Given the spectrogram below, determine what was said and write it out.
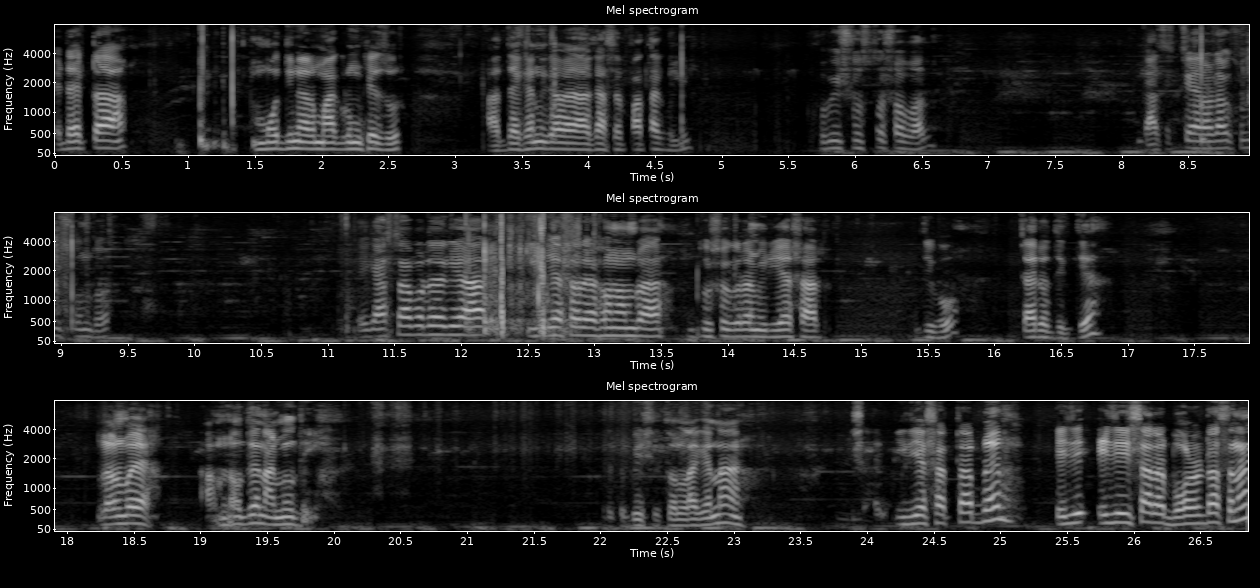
এটা একটা মদিনার মাগরুম খেজুর। আর দেখেন গাছের পাতাগুলি। খুবই সুস্থ সবল। গাছের চেহারাটাও খুবই সুন্দর। এই গাছটার পরে গিয়া ইউরিয়া সার এখন আমরা দুশো গ্রাম ইউরিয়া সার দিব চারিদিক দিয়ে। লন ভাইয়া আপনিও দেন, আমিও দিই। এত বেশি তো লাগে না। ইউরিয়া সারটা আপনার, এই যে এই যে সার বর্ডারটা আছে না,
